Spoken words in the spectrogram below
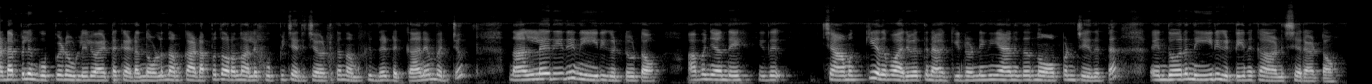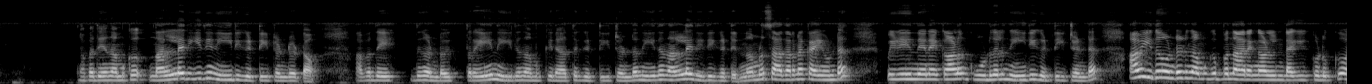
അടപ്പിലും കുപ്പിയുടെ ഉള്ളിലുമായിട്ട് കിടന്നോളും. നമുക്ക് അടപ്പ് തുറന്ന് നല്ല കുപ്പി ചരിച്ചോട്ടൊക്കെ നമുക്ക് ഇത് എടുക്കാനും പറ്റും. നല്ല രീതിയിൽ നീര് കിട്ടും കേട്ടോ. അപ്പോൾ ഞാൻ ദേ ഇത് ചമക്കി അത് പരുവത്തിനാക്കിയിട്ടുണ്ട്. ഇനി ഞാനിതൊന്ന് ഓപ്പൺ ചെയ്തിട്ട് എന്തോരം നീര് കിട്ടിയെന്ന് കാണിച്ചു തരാം കേട്ടോ. അപ്പോൾ ദേ നമുക്ക് നല്ല രീതിയിൽ നീര് കിട്ടിയിട്ടുണ്ട് കേട്ടോ അപ്പോൾ ദേ ഇത് കണ്ടോ? ഇത്രയും നീര് നമുക്കിതിനകത്ത് കിട്ടിയിട്ടുണ്ട്. നീര് നല്ല രീതിയിൽ കിട്ടിയിട്ടുണ്ട്. നമ്മൾ സാധാരണ കൈ കൊണ്ട് പിഴിയുന്നതിനേക്കാളും കൂടുതൽ നീര് കിട്ടിയിട്ടുണ്ട്. അപ്പോൾ ഇതുകൊണ്ട് നമുക്കിപ്പോൾ നാരങ്ങ ഉണ്ടാക്കി കൊടുക്കുക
